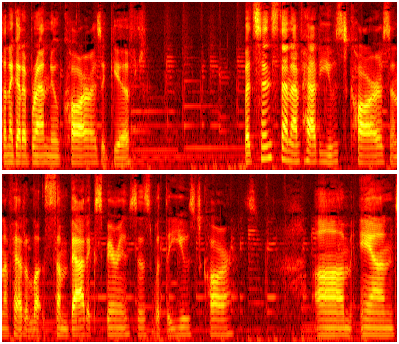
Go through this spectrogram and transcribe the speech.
Then I got a brand new car as a gift. But since then, I've had used cars and I've had a lot, some bad experiences with the used cars. Um, and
